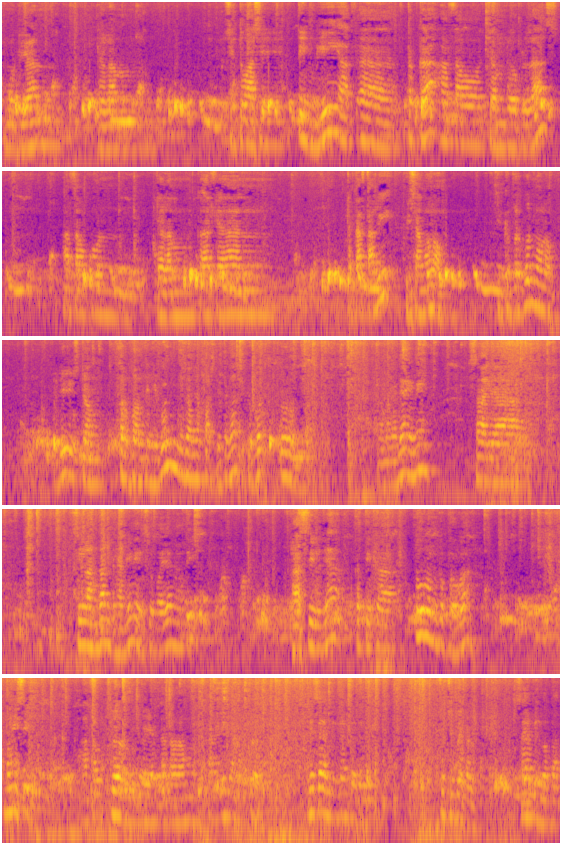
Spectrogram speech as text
Kemudian dalam situasi tinggi eh, tegak atau jam 12 ataupun dalam keadaan dekat kali bisa ngolong. Digeber pun ngolong. Jadi sedang terbang tinggi pun misalnya pas di tengah digeber turun makanya ini saya silangkan dengan ini supaya nanti hasilnya ketika turun ke bawah mengisi atau blur gitu ya kata orang sekarang ini yang blur. Ini saya ambilkan dari tujuh bekel saya ambil bapak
